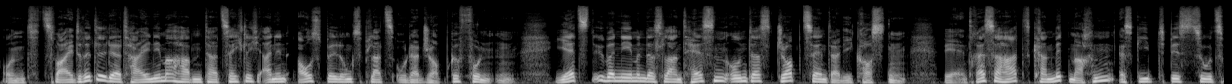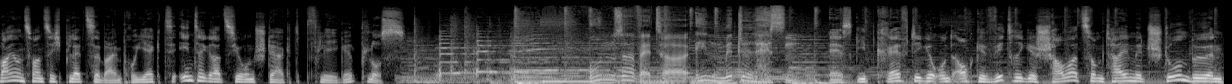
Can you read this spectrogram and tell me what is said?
Und zwei Drittel der Teilnehmer haben tatsächlich einen Ausbildungsplatz oder Job gefunden. Jetzt übernehmen das Land Hessen und das Jobcenter die Kosten. Wer Interesse hat, kann mitmachen. Es gibt bis zu 22 Plätze beim Projekt Integration stärkt Pflege Plus. Unser Wetter in Mittelhessen. Es gibt kräftige und auch gewittrige Schauer, zum Teil mit Sturmböen.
